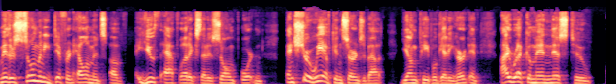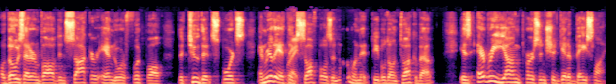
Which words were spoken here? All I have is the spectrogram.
I mean, there's so many different elements of youth athletics that is so important. And sure, we have concerns about young people getting hurt. And I recommend this to those that are involved in soccer and or football, the two that sports, and really I think right. softball is another one that people don't talk about, is every young person should get a baseline.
